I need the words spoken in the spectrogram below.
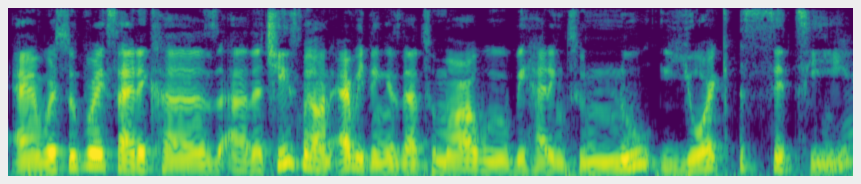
And we're super excited because uh, the chisme on everything is that tomorrow we will be heading to New York City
